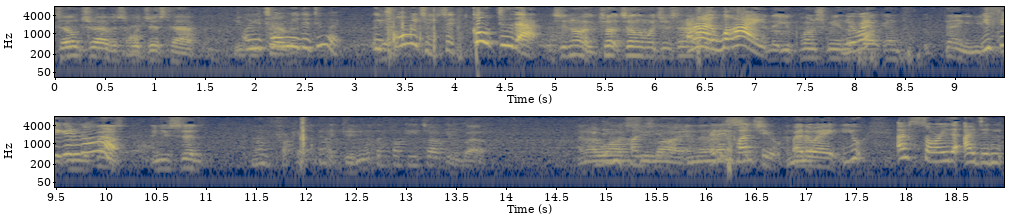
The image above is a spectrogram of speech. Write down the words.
tell Travis what just happened. You oh, you told me to do it. You told me to. You said, go do that. I said, no, t- tell him what just happened. And I lied. And that you punched me in You're the right. fucking thing. And you, You figured it out. face. And you said, no, fucking, no, I didn't. What the fuck are you talking about? And I, I watched you, you. lie. And then I I didn't punch you, by the way. You, I'm sorry that I didn't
